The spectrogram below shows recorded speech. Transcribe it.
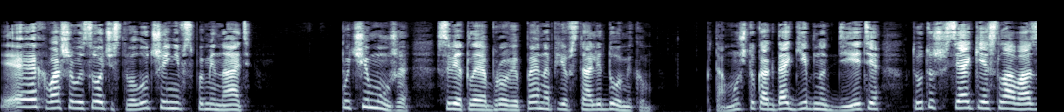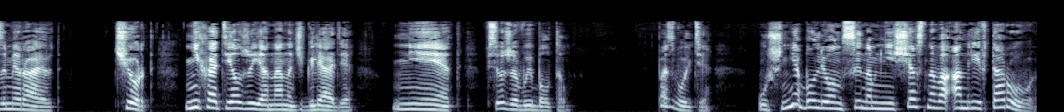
Эх, ваше высочество, лучше и не вспоминать. Почему же светлые брови Пенопью встали домиком? Потому что, когда гибнут дети, тут уж всякие слова замирают. Черт, не хотел же я на ночь глядя. Нет, все же выболтал. Позвольте, уж не был ли он сыном несчастного Анри II?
